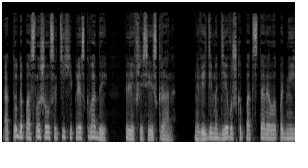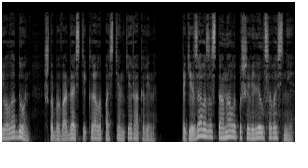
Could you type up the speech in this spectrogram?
Оттуда послышался тихий плеск воды, лившийся из крана. Видимо, девушка подставила под нее ладонь, чтобы вода стекала по стенке раковины. Такизава застонал и пошевелился во сне.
